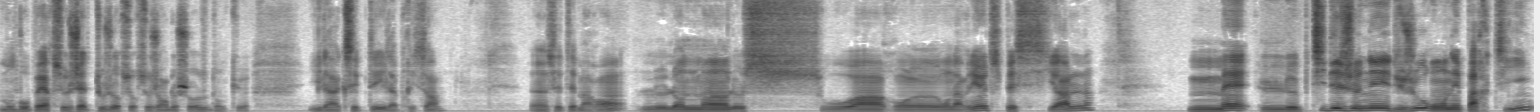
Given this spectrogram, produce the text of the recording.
Mon beau-père se jette toujours sur ce genre de choses, donc il a accepté, il a pris ça. c'était marrant. Le lendemain, le soir, on n'a rien eu de spécial. Mais le petit déjeuner du jour où on est parti,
